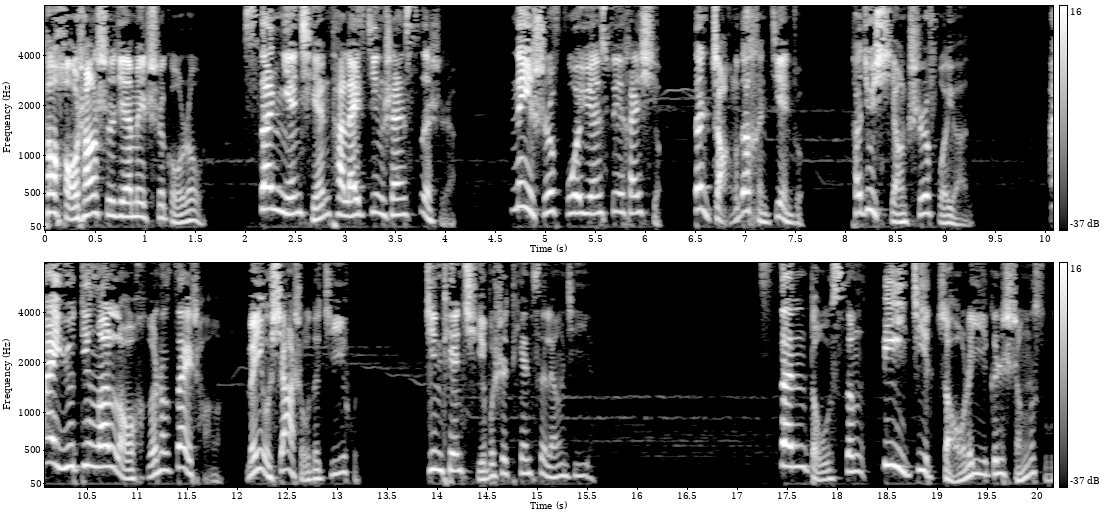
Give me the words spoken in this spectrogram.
他好长时间没吃狗肉了。三年前他来净山寺时，那时佛缘虽还小，但长得很健壮，他就想吃佛缘了。碍于定安老和尚在场啊，没有下手的机会。今天岂不是天赐良机呀？三斗僧立即找了一根绳索。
